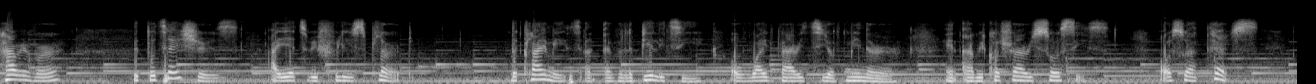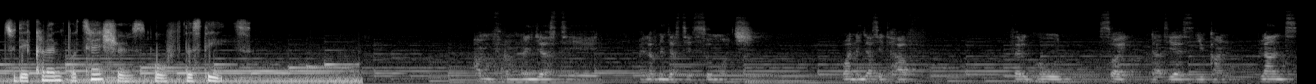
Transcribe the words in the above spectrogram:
However, the potentials are yet to be fully explored. The climate and availability of wide variety of mineral and agricultural resources also attest to the economic potentials of the state. I'm from Niger State. I love Niger State so much. One Niger State have very good soil that yes you can plant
